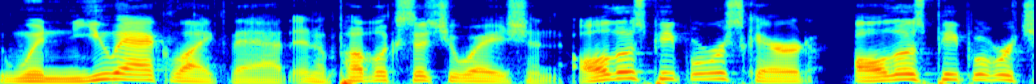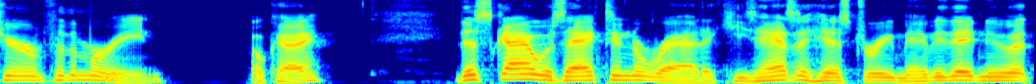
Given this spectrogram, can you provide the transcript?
When you act like that in a public situation, all those people were scared. All those people were cheering for the Marine. Okay, this guy was acting erratic. He has a history. Maybe they knew it.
